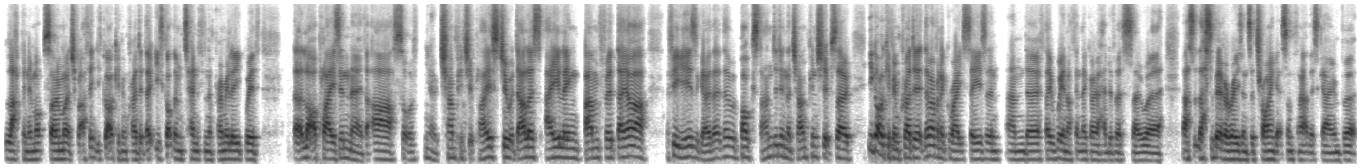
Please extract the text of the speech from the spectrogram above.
lapping him up so much. But I think you've got to give him credit that he's got them 10th in the Premier League with a lot of players in there that are sort of, you know, championship players. Stuart Dallas, Ayling, Bamford, they are a few years ago, they, they were bog standard in the championship. So you got to give him credit. They're having a great season. And uh, if they win, I think they go ahead of us. So uh, that's that's a bit of a reason to try and get something out of this game. But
